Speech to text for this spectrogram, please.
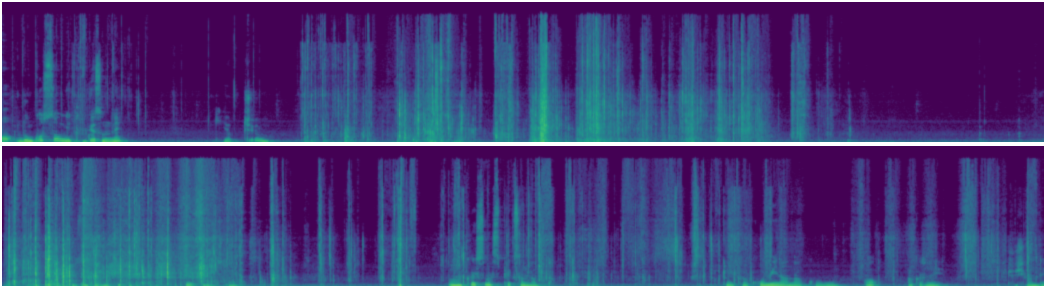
어 눈꽃송이 두 개 썼네 귀엽죠 무슨 소리지? 크리스마스 어 크리스마스 팩 샀나 보다. 그러니까 고민 안 하고 어? 아까 전에 주시간데?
